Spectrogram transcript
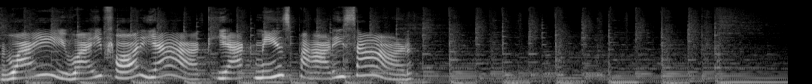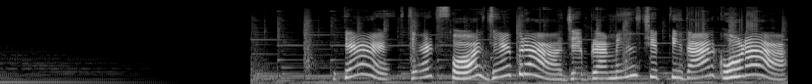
Y. Y for yak. Yak means Pahari sand. Z. Z for zebra. Zebra means chittidar ghoda.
